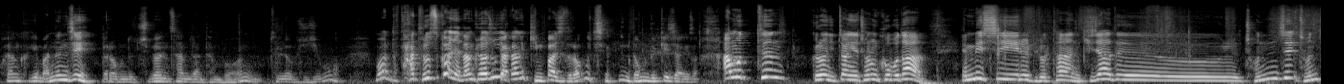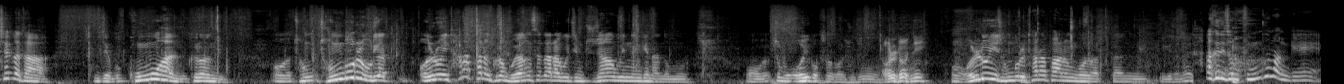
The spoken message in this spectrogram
과연 그게 맞는지 여러분도 주변 사람들한테 한번 들려주시고 뭐 다 들었을 거 아니야. 난 그래가지고 약간 김 빠지더라고 지금 너무 늦게 시작해서 아무튼 그런 입장에 저는 그거보다 MBC를 비롯한 기자들 전체 전체가 다 이제 뭐 공모한 그런 어, 정, 정부를 우리가 언론이 탄압하는 그런 모양새다라고 지금 주장하고 있는 게 난 너무 어, 좀 어이가 없어가지고 언론이 어, 언론이 정부를 탄압하는 것 같다는 얘기잖아요. 아 근데 전 궁금한 게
